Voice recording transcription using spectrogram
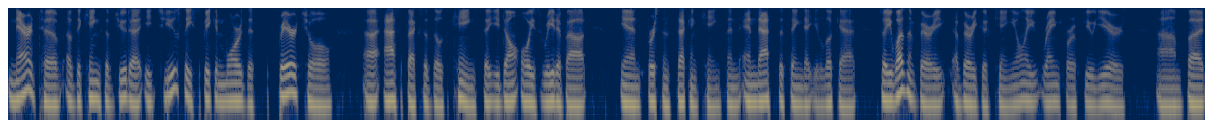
narrative of the kings of Judah, it's usually speaking more the spiritual uh, aspects of those kings that you don't always read about in First and Second Kings, and and that's the thing that you look at. So he wasn't very a very good king. He only reigned for a few years, um, but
